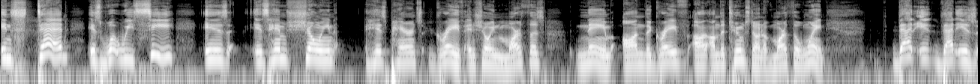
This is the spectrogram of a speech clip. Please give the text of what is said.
instead is what we see is is him showing his parents' grave and showing Martha's name on the grave on, on the tombstone of Martha Wayne. That is that is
